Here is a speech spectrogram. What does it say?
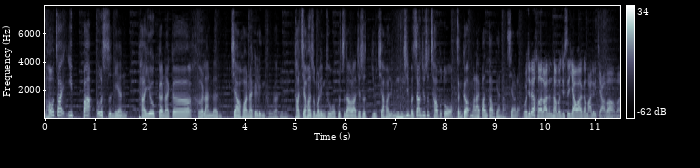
然后在一八二十年，他又跟那个荷兰人交换那个领土了。嗯他交换什么领土我不知道了，就是有交换领土，嗯基本上就是差不多整个马来半岛给他拿下了。我觉得荷兰人他们就是要那个马六甲吧，好吗？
